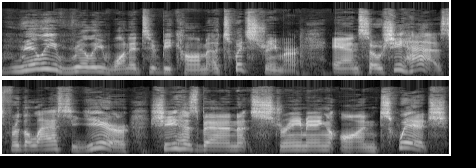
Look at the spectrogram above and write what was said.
really, really wanted to become a Twitch streamer. And so she has. For the last year, she has been streaming on Twitch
